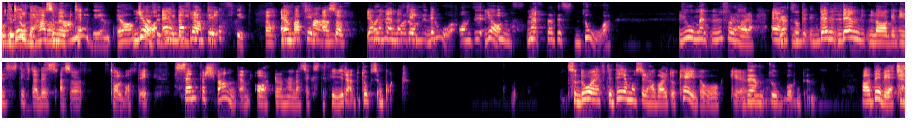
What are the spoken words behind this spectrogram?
Och det är långt han som kom han upptä- med det? Ja, Ja, alltså det ända fram till-. Ja, ända till, alltså, ja, Vad men jobbar de med det, då? Om det Ja, men- instiftades då? Jo, men nu får du höra. En, Alltså- den, den lagen instiftades alltså 1280. Sen försvann den 1864. Då togs den bort. Så då efter det måste det ha varit okej då. Och, eh, Vem tog bort den? Ja, det vet jag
